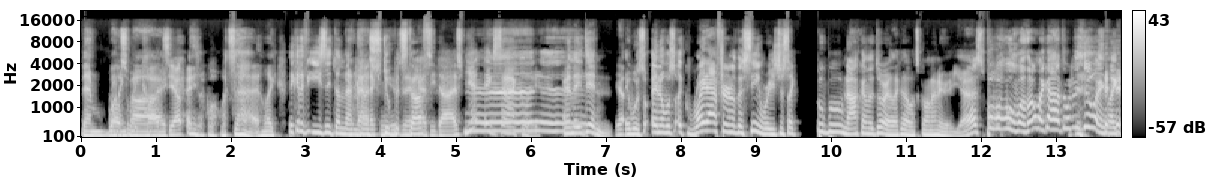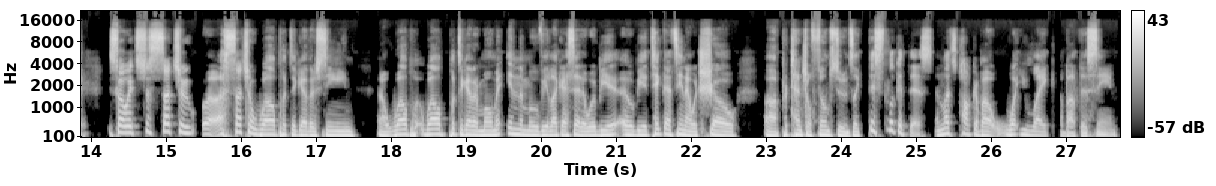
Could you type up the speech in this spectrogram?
them running so many by, cuts, yep. and he's like, "Well, what's that?" And like they could have easily done that kind of stupid stuff. as he dies. Yeah, exactly. and they didn't. Yep. It was, and it was like right after another scene where he's just like, boom, boom, knock on the door. Like, oh, what's going on here? Yes, boom, boom, boom. Oh my god, what are they doing? Like, so it's just such a uh, such a well put together scene a well put, well put together moment in the movie. Like I said, it would be it would be a take that scene I would show uh, potential film students like this. Look at this, and let's talk about what you like about this scene.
